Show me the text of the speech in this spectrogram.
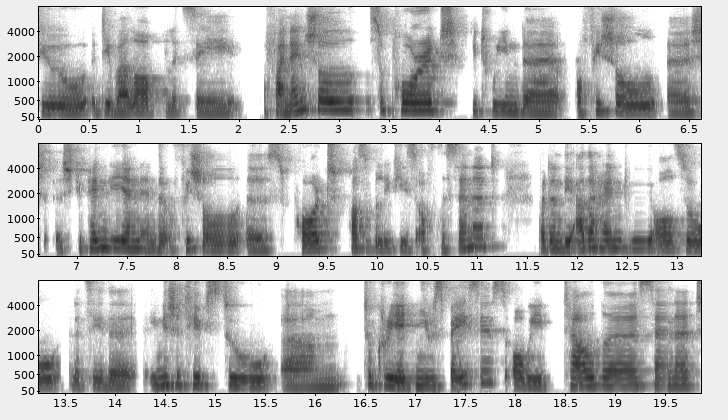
to develop let's say financial support between the official uh, stipendium and the official uh, support possibilities of the Senate. But on the other hand, we also, let's say, the initiatives to um, to create new spaces, or we tell the Senate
